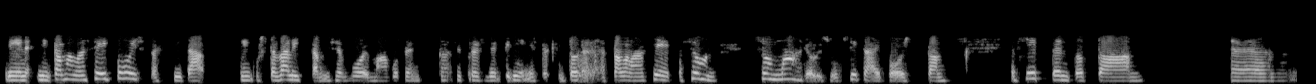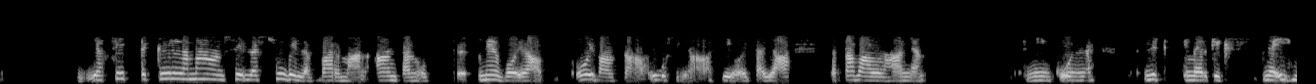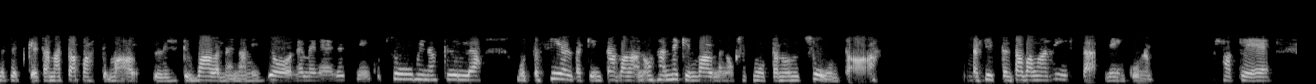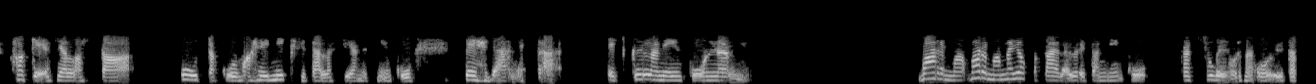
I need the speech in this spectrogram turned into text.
Niin, niin tavallaan se ei poista sitä, niin kuin sitä välittämisen voimaa, kuten se presidentti Niinistökin todella. Tavallaan se, että se on, se on mahdollisuus, sitä ei poista. Ja sitten tota, ja sitten kyllä mä oon sille Suville varmaan antanut neuvoja oivaltaa uusia asioita ja, ja tavallaan niin kuin nyt esimerkiksi ne ihmiset, ketä mä tapahtumallisesti valmennan, niin joo, ne menee nyt niin kuin Zoomina kyllä, mutta sieltäkin tavallaan onhan nekin valmennukset muuttanut nyt suuntaa. Ja sitten tavallaan niistä niin kuin hakee, hakee sellaista uutta kulmaa, hei miksi tällaisia nyt niin kuin tehdään, että, että kyllä niin kuin, varma, varmaan mä joka päivä yritän niin kuin Suvinurme Oytä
